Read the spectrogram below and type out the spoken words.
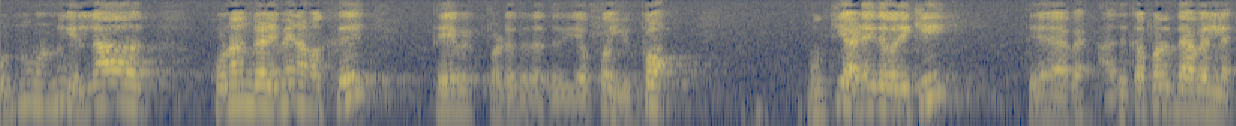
ஒண்ணு ஒண்ணு எல்லா குணங்களையுமே நமக்கு தேவைப்படுகிறது. எப்போ? இப்போ. முக்தி அடைந்த வரைக்கும் தேவை. அதுக்கப்புறம் தேவையில்லை.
